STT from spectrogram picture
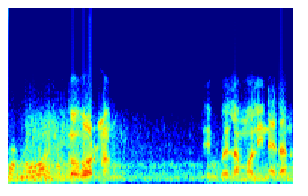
La Cogor. Cogor, ¿no? Sí, pues la molinera, ¿no?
